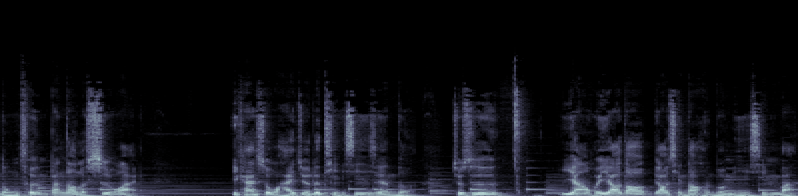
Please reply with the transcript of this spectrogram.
农村，搬到了室外。一开始我还觉得挺新鲜的，就是一样会邀到邀请到很多明星吧，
